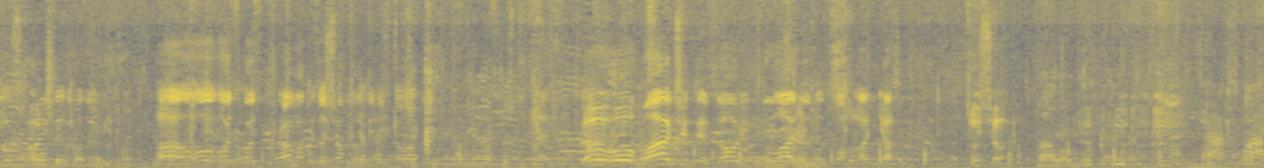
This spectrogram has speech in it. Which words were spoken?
Ну, в школі ти зрозуміло. А о, ось ось грамоти за що будете діставати. О, бачите, за орієнтування, за змагання. Ну що? Мало. Увага!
